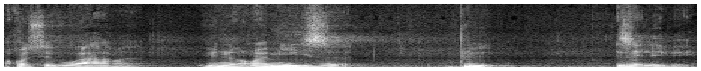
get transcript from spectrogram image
recevoir une remise plus élevée.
